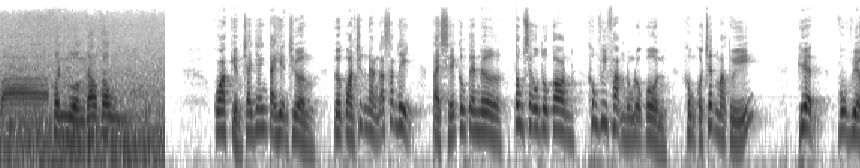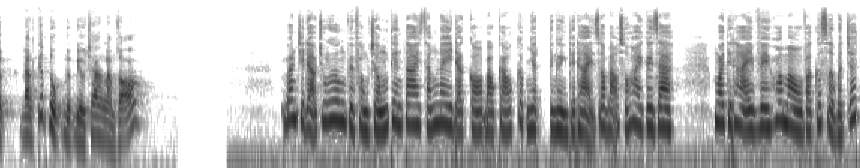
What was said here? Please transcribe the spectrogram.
và phân luồng giao thông. Qua kiểm tra nhanh tại hiện trường, cơ quan chức năng đã xác định tài xế container tông xe ô tô con không vi phạm nồng độ cồn, không có chất ma túy. Hiện vụ việc đang tiếp tục được điều tra làm rõ. Ban chỉ đạo Trung ương về phòng chống thiên tai sáng nay đã có báo cáo cập nhật tình hình thiệt hại do bão số 2 gây ra. Ngoài thiệt hại về hoa màu và cơ sở vật chất,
